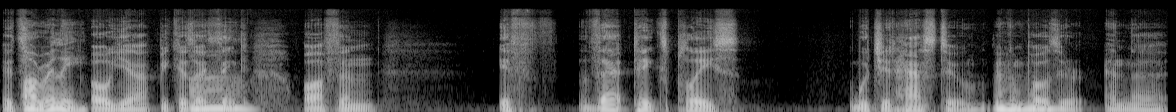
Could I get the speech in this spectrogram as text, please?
It's Oh, really? Oh, yeah. Because I think often, if that takes place, which it has to, the Mm-hmm. composer and the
